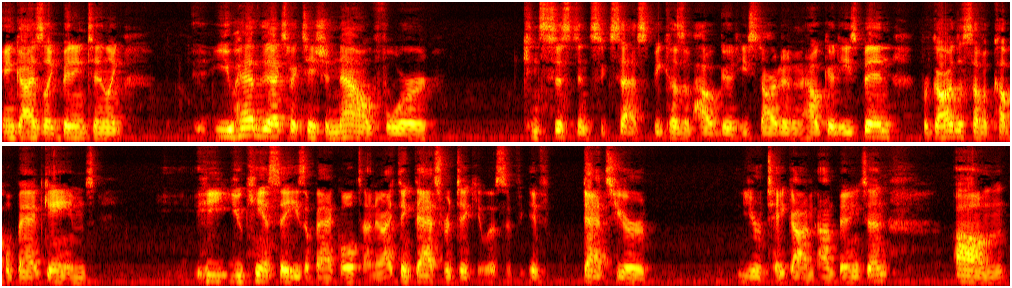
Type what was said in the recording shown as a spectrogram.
and guys like Binnington, Like you have the expectation now for consistent success because of how good he started and how good he's been, regardless of a couple bad games. He you can't say he's a bad goaltender. I think that's ridiculous if if that's your your take on on Binnington. Um,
